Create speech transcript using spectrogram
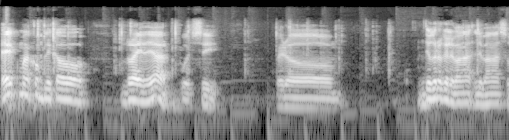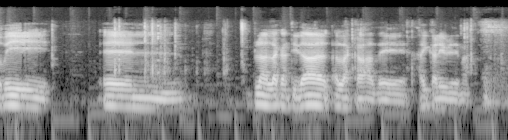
¿es más complicado raidear? Pues sí. Pero yo creo que le van le van a subir el, plan, la cantidad a las cajas de high calibre y demás.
